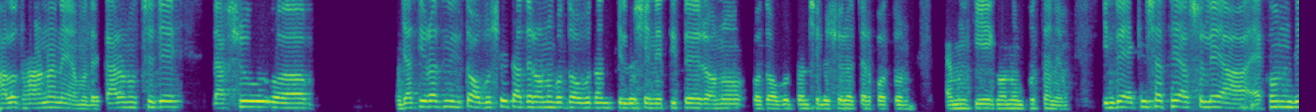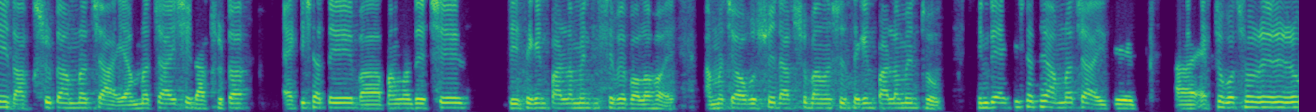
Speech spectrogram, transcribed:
ভালো ধারণা নেই আমাদের। কারণ হচ্ছে যে ডাকসু জাতীয় রাজনীতিতে অবশ্যই তাদের অনবদ্য অবদান ছিল সে নেতৃত্বের অনবদ্য অবদান ছিল স্বৈরাচার পতন এমনকি এই গণ অভ্যুত্থানেও কিন্তু একই সাথে আসলে এখন যে ডাকসুটা আমরা চাই আমরা চাই সেই ডাকসুটা একই সাথে বাংলাদেশের যে সেকেন্ড পার্লামেন্ট হিসেবে বলা হয় আমরা চাই অবশ্যই ডাকসু বাংলাদেশের সেকেন্ড পার্লামেন্ট হোক। কিন্তু একই সাথে আমরা চাই যে আহ, একশো বছরেরও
